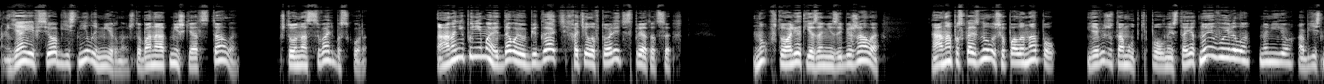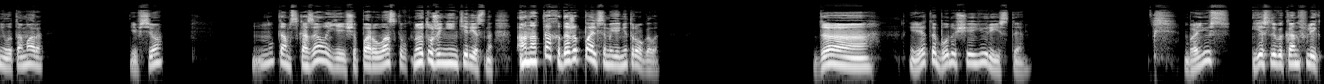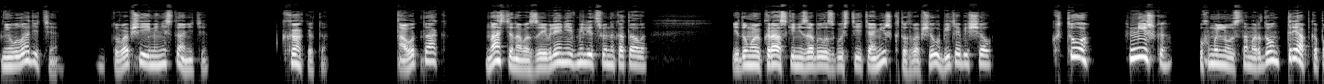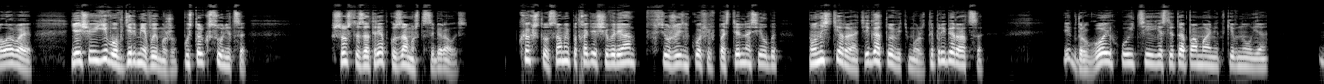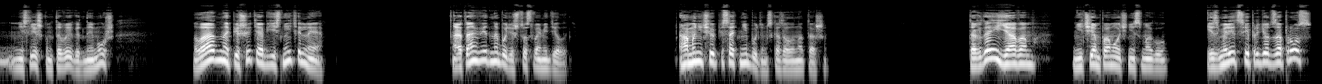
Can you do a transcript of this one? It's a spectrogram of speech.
Я ей все объяснила мирно, чтобы она от Мишки отстала, что у нас свадьба скоро. А она не понимает, давай убегать, хотела в туалете спрятаться. Ну, в туалет я за ней забежала, а она поскользнулась, упала на пол. Я вижу, там утки полные стоят, ну и вылила на нее, — объяснила Тамара. И все. Ну, там сказала ей еще пару ласковых, но это уже неинтересно. А Натаха даже пальцем ее не трогала. Да, и это будущие юристы. Боюсь, если вы конфликт не уладите, то вообще ими не станете. Как это? А вот так. Настя на вас заявление в милицию накатала. И, думаю, краски не забыла сгустить, а Мишка тот вообще убить обещал. — Кто? Мишка? — ухмыльнулась Тамара. — Да он тряпка половая. Я еще и его в дерьме выможу, пусть только сунется. — Что ж ты за тряпку замуж-то собиралась? — Как что, самый подходящий вариант, всю жизнь кофе в постель носил бы. Он и стирать, и готовить может, и прибираться. — И к другой уйти, если та поманит, — кивнул я. — Не слишком-то выгодный муж. — Ладно, пишите объяснительные. — А там видно будет, что с вами делать. — А мы ничего писать не будем, — сказала Наташа. — Тогда и я вам ничем помочь не смогу. Из милиции придет запрос,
